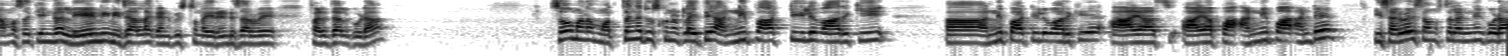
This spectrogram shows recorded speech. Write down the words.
నమ్మశక్యంగా లేని నిజాల్లా కనిపిస్తున్నాయి ఈ రెండు సర్వే ఫలితాలు కూడా. సో మనం మొత్తంగా చూసుకున్నట్లయితే అన్ని పార్టీలు వారికి అన్ని పార్టీలు వారికి ఆయా ఆయా పా అన్ని పా అంటే ఈ సర్వే సంస్థలన్నీ కూడా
